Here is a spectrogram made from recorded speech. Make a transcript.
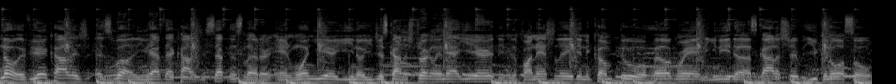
No, if you're in college as well, you have that college acceptance letter, and one year, you know, you're just kind of struggling that year, the financial aid didn't come through, or Pell Grant, and you need a scholarship, you can also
